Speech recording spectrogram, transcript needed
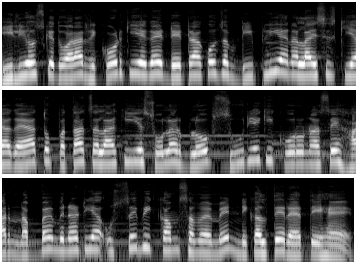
हीलियोस के द्वारा रिकॉर्ड किए गए डेटा को जब डीपली एनालिसिस किया गया तो पता चला कि ये सोलर ब्लोब सूर्य की कोरोना से हर 90 मिनट या उससे भी कम समय में निकलते रहते हैं।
